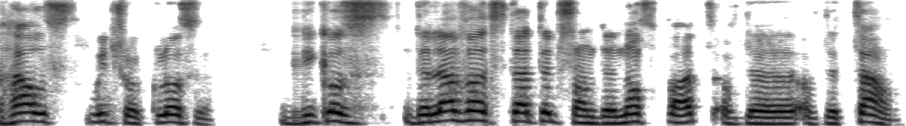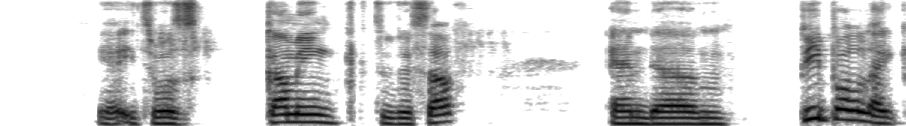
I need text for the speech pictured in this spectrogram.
house which were closer because the lava started from the north part of the of the town. Yeah, it was coming to the south, and um, people like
